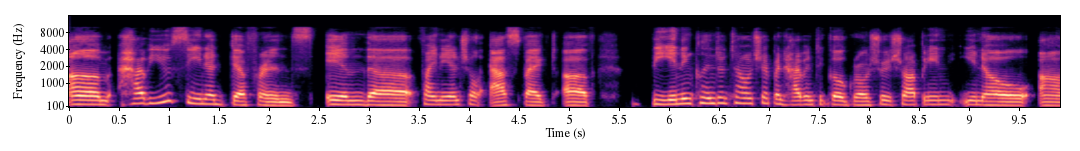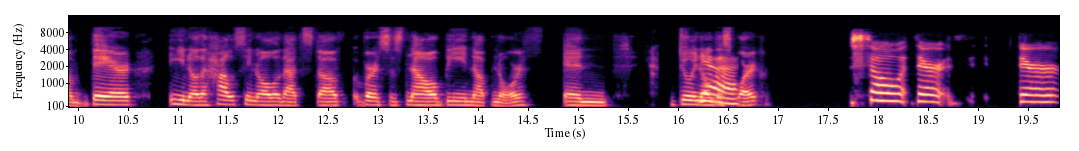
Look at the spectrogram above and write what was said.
um have you seen a difference in the financial aspect of being in Clinton Township and having to go grocery shopping, you know, um, there, you know, the housing, all of that stuff, versus now being up north and doing all this work. So there there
